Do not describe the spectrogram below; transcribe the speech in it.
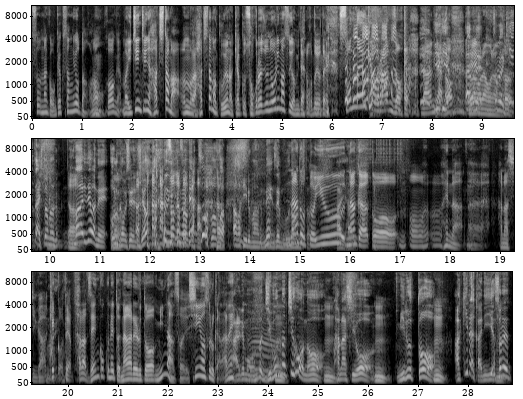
そうなんかお客さんが言おったんかな、香川県まあ一日に8玉、うん、8玉食うような客そこら中におりますよみたいなこと言おったりそんな余計おらんぞ。なんかの。あのねえおらんおらんそれは聞いた人の周りではねおるかもしれないですよ。そうかそうか。そうそうそう。朝昼晩ね全部などという、はいはい。なんかこうお変な、えー話が結構、でただ全国ネットで流れるとみんなそういう信用するからね。あれでも本当に自分の地方の話をん。見るとん。明らかにいやそれう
